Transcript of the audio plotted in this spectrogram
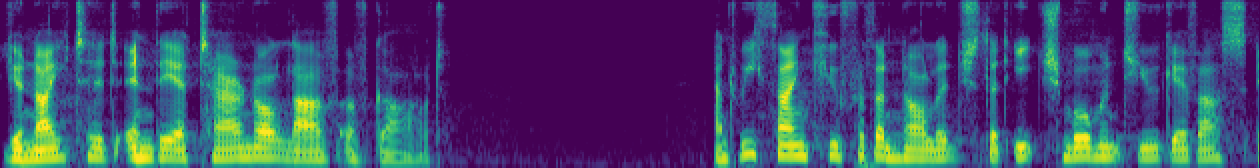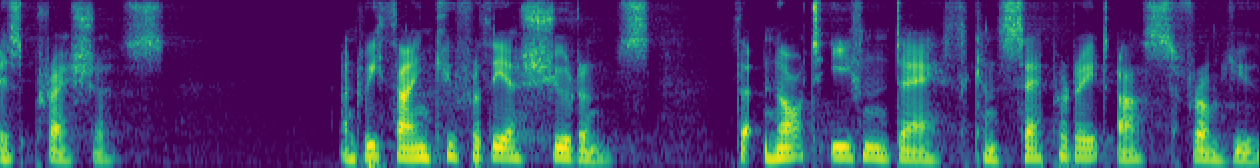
united in the eternal love of God. And we thank you for the knowledge that each moment you give us is precious and we thank you for the assurance that not even death can separate us from you.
